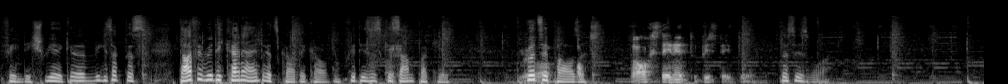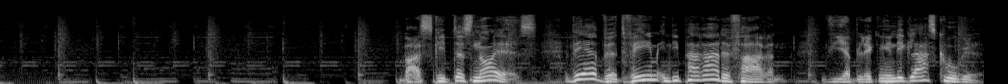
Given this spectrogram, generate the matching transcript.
finde ich, schwierig. Äh, wie gesagt, das, dafür würde ich keine Eintrittskarte kaufen, für dieses Gesamtpaket. Kurze Pause. Brauchst du eh nicht, du bist eh durch. Das ist wahr. Was gibt es Neues? Wer wird wem in die Parade fahren? Wir blicken in die Glaskugel.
